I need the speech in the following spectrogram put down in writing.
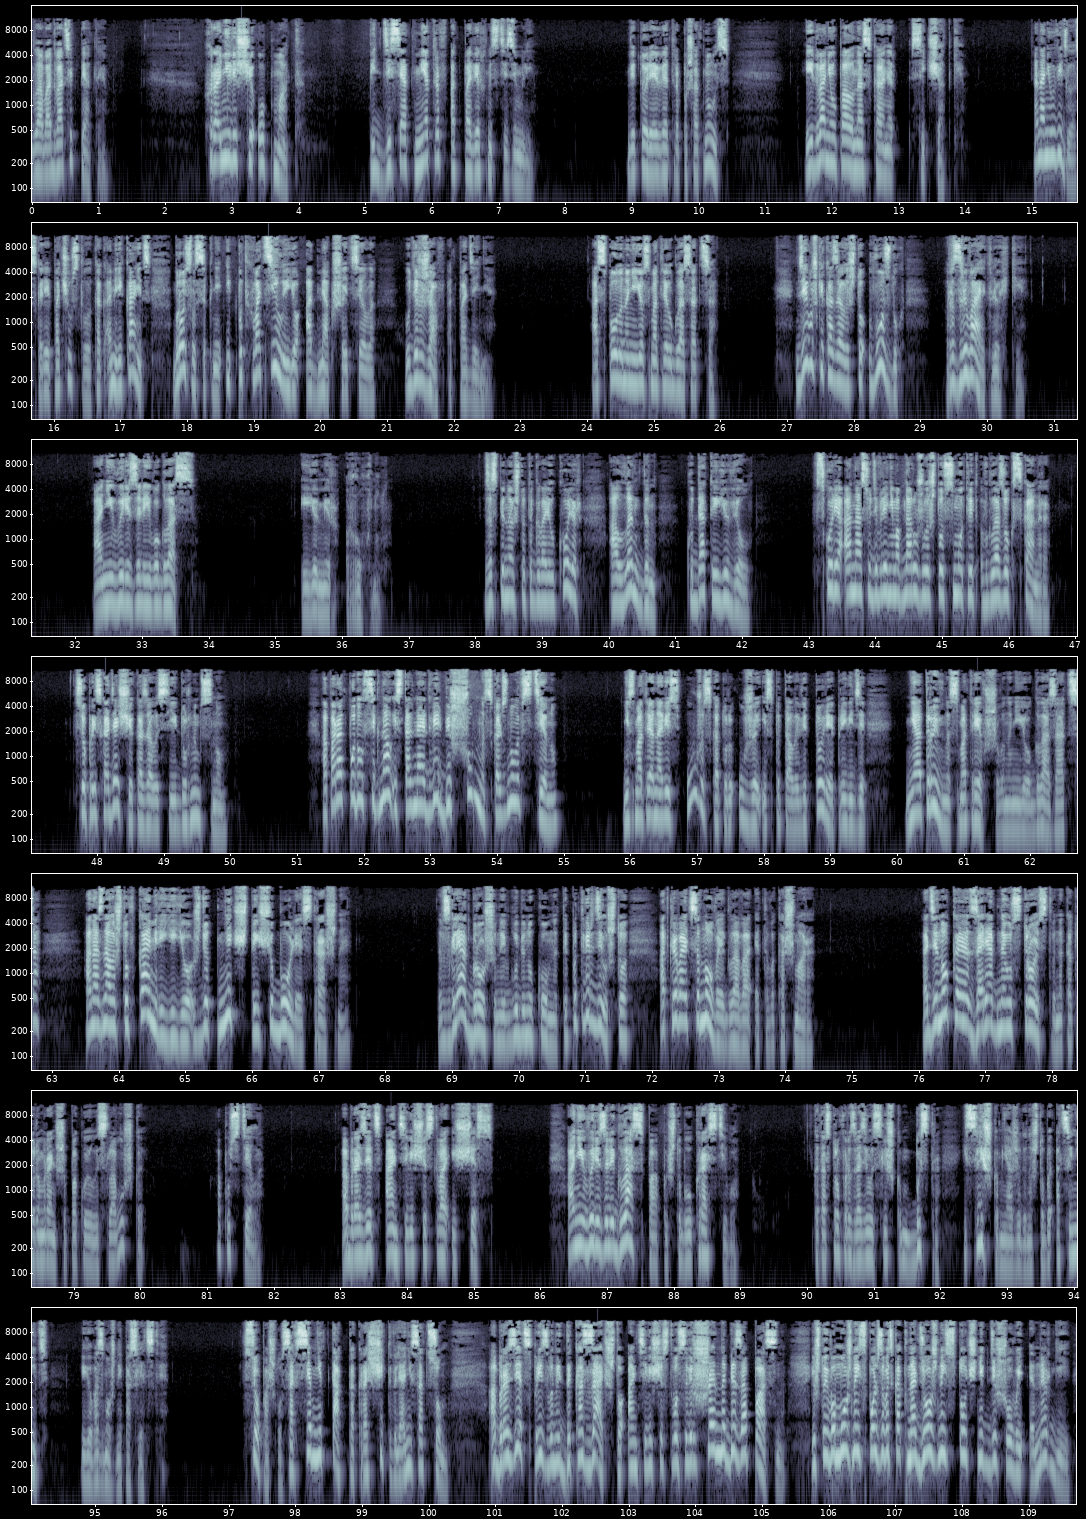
Глава 25. Хранилище Опмат. 50 метров от поверхности земли. Виктория Ветра пошатнулась и едва не упала на сканер сетчатки. Она не увидела, скорее почувствовала, как американец бросился к ней и подхватил ее обмякшее тело, удержав от падения. А с пола на нее смотрел глаз отца. Девушке казалось, что воздух — разрывает легкие. Они вырезали его глаз. Ее мир рухнул. За спиной что-то говорил Колер, а Лэнгдон куда-то ее вел. Вскоре она с удивлением обнаружила, что смотрит в глазок сканера. Все происходящее казалось ей дурным сном. Аппарат подал сигнал, и стальная дверь бесшумно скользнула в стену. Несмотря на весь ужас, который уже испытала Виктория при виде неотрывно смотревшего на нее глаза отца, она знала, что в камере ее ждет нечто еще более страшное. Взгляд, брошенный в глубину комнаты, подтвердил, что открывается новая глава этого кошмара. Одинокое зарядное устройство, на котором раньше покоилась ловушка, опустело. Образец антивещества исчез — они вырезали глаз папы, чтобы украсть его. Катастрофа разразилась слишком быстро и слишком неожиданно, чтобы оценить ее возможные последствия. Все пошло совсем не так, как рассчитывали они с отцом. Образец, призванный доказать, что антивещество совершенно безопасно и что его можно использовать как надежный источник дешевой энергии,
